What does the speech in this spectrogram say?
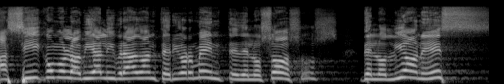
así como lo había librado anteriormente de los osos, de los leones,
